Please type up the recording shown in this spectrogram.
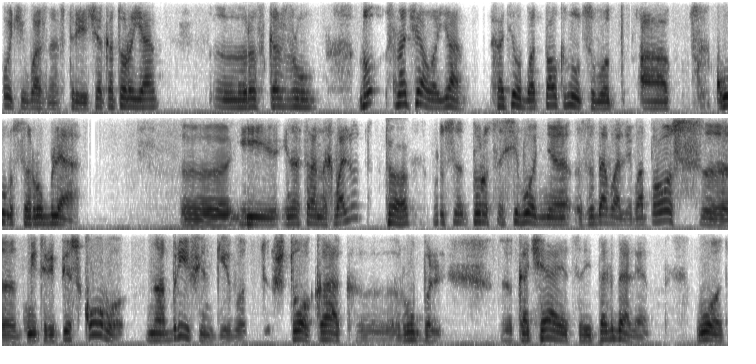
очень важная встреча, о которой я э, расскажу. Но сначала я хотел бы оттолкнуться вот от курса рубля э, и иностранных валют. Так. Просто, просто сегодня задавали вопрос э, Дмитрию Пескову на брифинге, вот что, как э, рубль э, качается и так далее. Вот.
